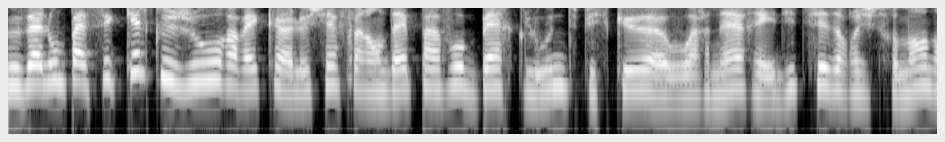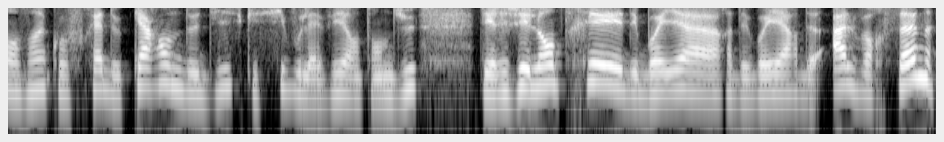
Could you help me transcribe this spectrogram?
Nous allons passer quelques jours avec euh, le chef finlandais Pavo Berglund, puisque euh, Warner édite ses enregistrements dans un coffret de 42 disques. Ici, vous l'avez entendu, diriger l'entrée des boyards, des boyards de Halvorsen.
